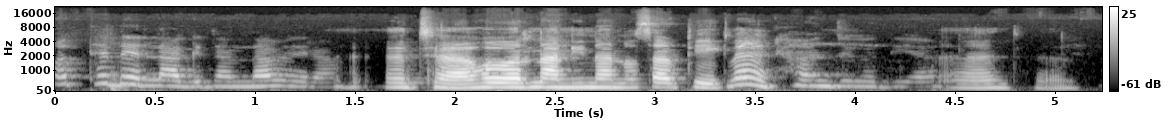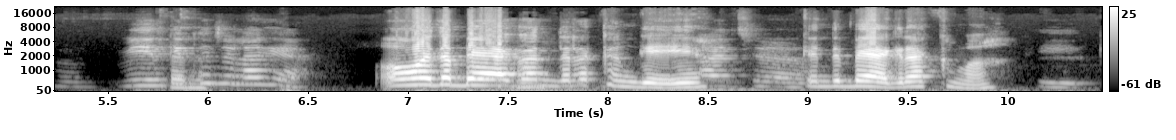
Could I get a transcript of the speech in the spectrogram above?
ਉੱਥੇ ਦਿਲ ਲੱਗ ਜਾਂਦਾ ਮੇਰਾ। ਅੱਛਾ ਹੋਰ ਨਾਨੀ ਨਾਨੂ ਸਭ ਠੀਕ ਨੇ? ਹਾਂਜੀ ਵਧੀਆ। ਅੱਛਾ। ਵੀਰ ਕਿੱਥੇ ਚਲਾ ਗਿਆ? ਉਹ ਇਹਦਾ ਬੈਗ ਅੰਦਰ ਰੱਖਣ ਗਏ ਆ। ਅੱਛਾ। ਕਹਿੰਦੇ ਬੈਗ ਰੱਖਵਾ ਠੀਕ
